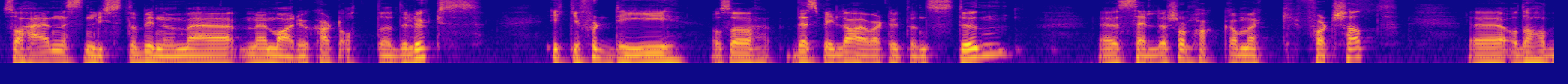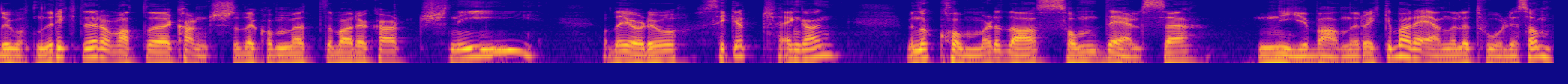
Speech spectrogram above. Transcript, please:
Så har jeg nesten lyst til å begynne med, med Mario Kart 8 Deluxe. Ikke fordi altså, Det spillet har jo vært ute en stund. eh, selger som hakka møkk fortsatt. Og det hadde jo gått noen rykter om at kanskje det kom et Mario Kart 9. Og det gjør det jo sikkert en gang. Men nå kommer det da som delelse nye baner, og ikke bare én eller to, liksom.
